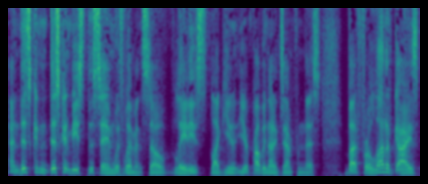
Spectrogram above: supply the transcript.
And this can this can be the same with women. So, ladies, like you, you're probably not exempt from this. But for a lot of guys,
